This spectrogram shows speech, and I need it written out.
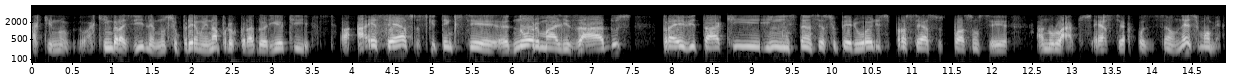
aqui, no, aqui em Brasília, no Supremo e na Procuradoria, que há excessos que têm que ser eh, normalizados para evitar que em instâncias superiores processos possam ser anulados. Essa é a posição nesse momento.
